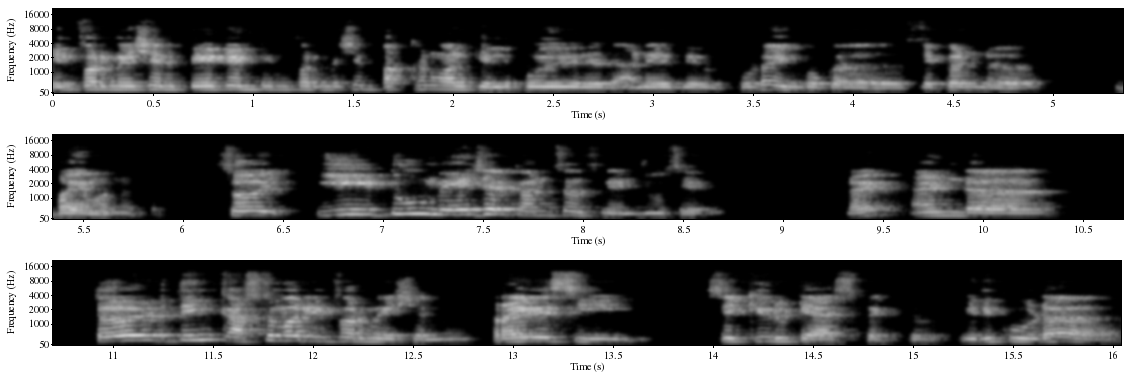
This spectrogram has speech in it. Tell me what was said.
information patent information పక్కన వాళ్ళకి వెళ్ళిపోయేది అనేది కూడా ఇంకొక సెకండ్ భయం అన్నట్టు. సో ఈ టూ మేజర్ కన్సర్న్స్ నేను చూసేది right? And third thing customer information privacy security aspect. ఇది కూడా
